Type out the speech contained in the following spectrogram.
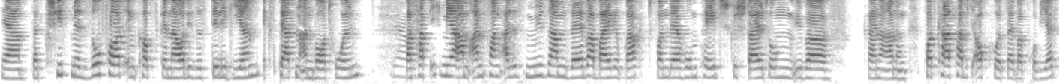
Ja, das schießt mir sofort in den Kopf genau dieses Delegieren, Experten an Bord holen. Ja. Was habe ich mir am Anfang alles mühsam selber beigebracht, von der Homepage-Gestaltung über, keine Ahnung, Podcast habe ich auch kurz selber probiert.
